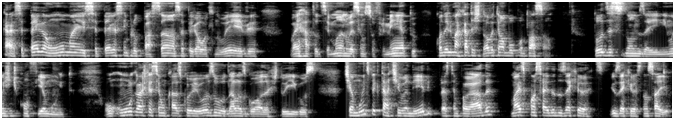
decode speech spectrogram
cara, você pega um, mas você pega sem preocupação, você vai pegar outro no waiver, vai errar toda semana, vai ser um sofrimento. Quando ele marcar touchdown, vai ter uma boa pontuação. Todos esses nomes aí, nenhum a gente confia muito. Um que eu acho que vai ser um caso curioso, o Dallas Goddard, do Eagles. Tinha muita expectativa nele para essa temporada, mas com a saída do Zach Ertz. E o Zach Ertz não saiu.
